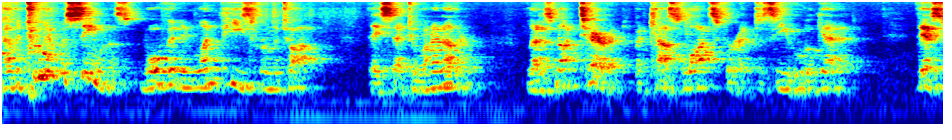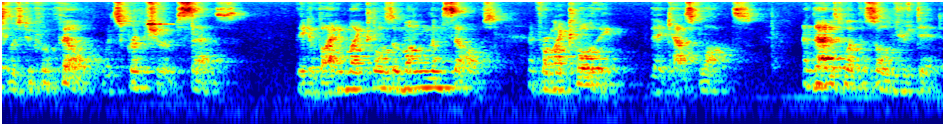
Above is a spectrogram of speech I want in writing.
Now the tunic was seamless, woven in one piece from the top. They said to one another, Let us not tear it, but cast lots for it to see who will get it. This was to fulfill what Scripture says. They divided my clothes among themselves, and for my clothing they cast lots. And that is what the soldiers did.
